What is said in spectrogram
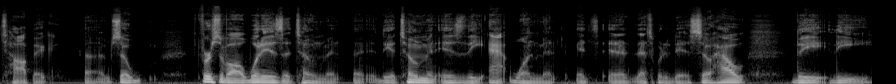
topic. Um, so first of all, what is atonement? Uh, the atonement is the at one. It's it, that's what it is. So how the the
